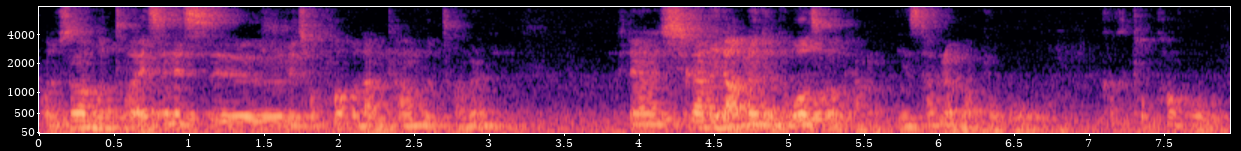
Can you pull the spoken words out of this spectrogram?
어느 순간부터 SNS를 접하고 난 다음부터는 그냥 시간이 나면은 누워서 그냥 인스타그램만 보고 카톡하고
